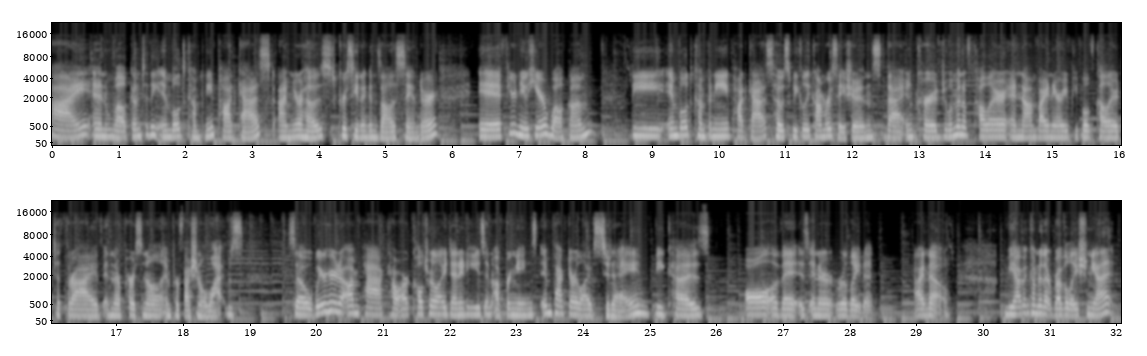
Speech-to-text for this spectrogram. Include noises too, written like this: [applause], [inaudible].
Hi, and welcome to the Inbold Company podcast. I'm your host, Christina Gonzalez Sander. If you're new here, welcome. The Inbold Company podcast hosts weekly conversations that encourage women of color and non binary people of color to thrive in their personal and professional lives. So, we're here to unpack how our cultural identities and upbringings impact our lives today because all of it is interrelated. I know. If you haven't come to that revelation yet,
